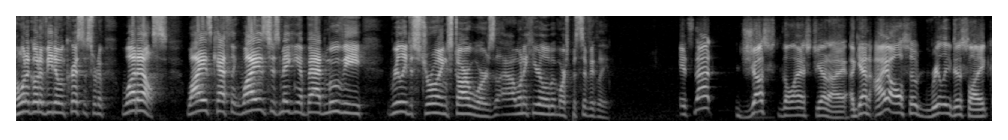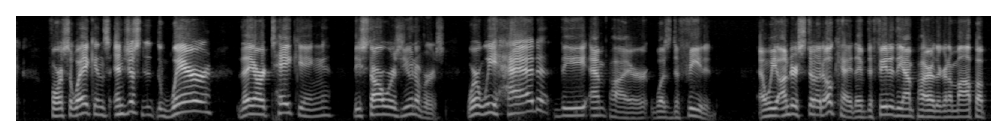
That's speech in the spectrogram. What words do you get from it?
I want to go to Vito and Chris as sort of what else? Why is Kathleen? Why is just making a bad movie really destroying Star Wars? I want to hear a little bit more specifically. it's not just the last jedi again i also really dislike force awakens and just where they are taking the star wars universe where we had the empire was defeated and we understood okay they've defeated the empire they're going to mop up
